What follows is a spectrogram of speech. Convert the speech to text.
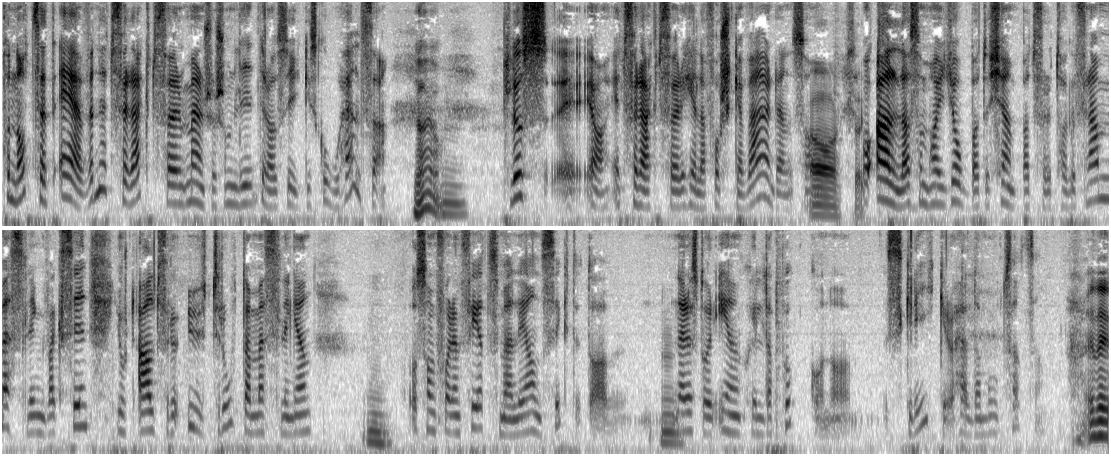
på något sätt även ett förakt för människor som lider av psykisk ohälsa. Ja, ja. Plus eh, ja, ett förakt för hela forskarvärlden som, ja, och alla som har jobbat och kämpat för att ta fram mässlingvaccin, gjort allt för att utrota mässlingen mm. och som får en fet smäll i ansiktet av mm. när det står enskilda puckon och skriker och hävdar motsatsen. Är det,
